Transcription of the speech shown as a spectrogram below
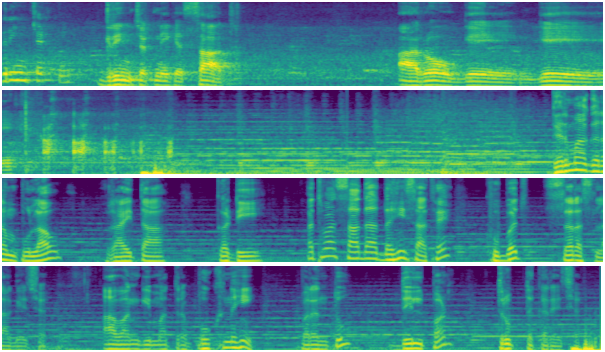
ગ્રીન ચટણી ग्रीन चटनी के साथ आरोगेंगे ગરમા ગરમ પુલાવ રાયતા કઢી અથવા સાદા દહીં સાથે ખૂબ જ સરસ લાગે છે આ વાનગી માત્ર ભૂખ નહીં પરંતુ દિલ પણ તૃપ્ત કરે છે.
